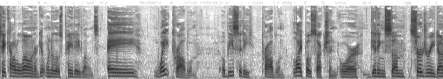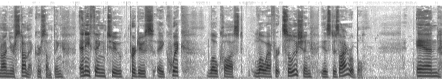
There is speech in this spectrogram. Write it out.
take out a loan or get one of those payday loans, a weight problem, obesity problem, liposuction, or getting some surgery done on your stomach or something. Anything to produce a quick low cost, low effort solution is desirable. And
